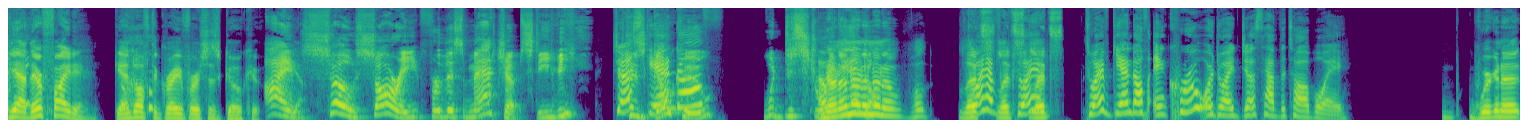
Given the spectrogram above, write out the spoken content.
Yeah, they're fighting. Gandalf the Grey versus Goku. I am Yeah. so sorry for this matchup, Stevie. Because Just Gandalf? Goku would destroy. No, no, no, no, no, no. Hold. Let's have- let's do I have- let's Do I have Gandalf and crew, or do I just have the tall boy? we're gonna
